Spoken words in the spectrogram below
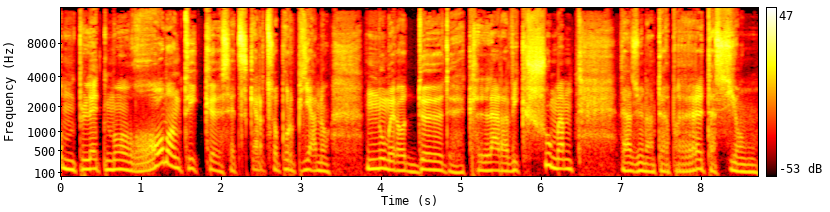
Complètement romantique, cette scherzo pour piano numéro 2 de Clara Vick Schumann dans une interprétation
